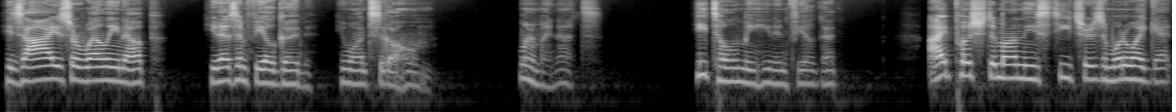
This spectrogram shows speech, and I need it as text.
His eyes are welling up. He doesn't feel good. He wants to go home. What am I nuts? He told me he didn't feel good. I pushed him on these teachers, and what do I get?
